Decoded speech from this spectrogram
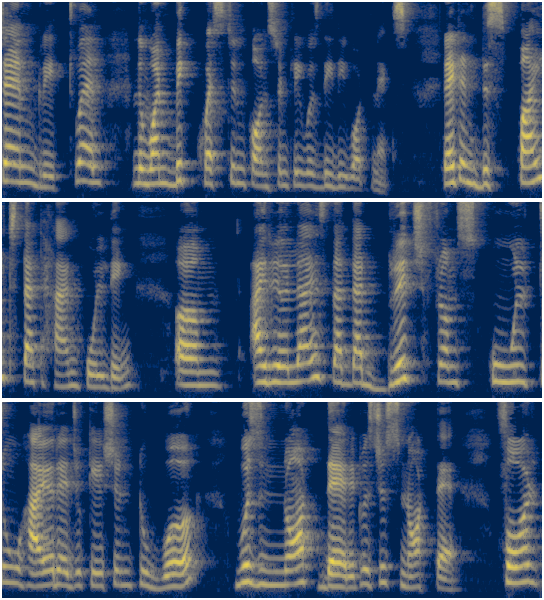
10, grade 12. And the one big question constantly was, Didi, what next? Right? And despite that hand holding, um, I realized that that bridge from school to higher education to work was not there. It was just not there. For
